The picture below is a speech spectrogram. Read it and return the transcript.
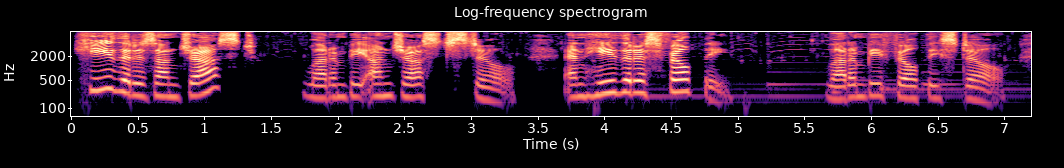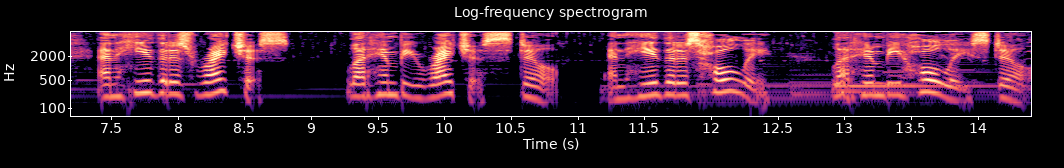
He that is unjust, let him be unjust still, and he that is filthy, let him be filthy still, and he that is righteous, let him be righteous still. And he that is holy, let him be holy still.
